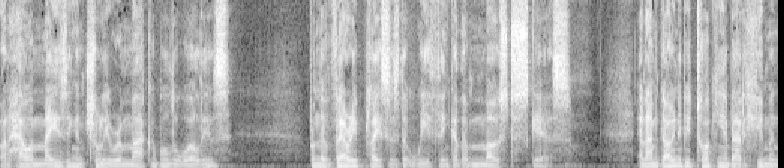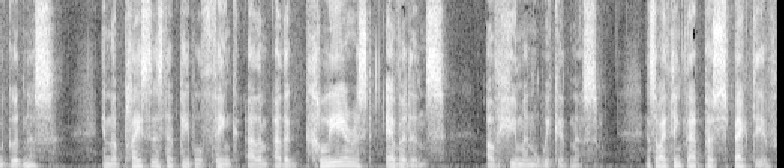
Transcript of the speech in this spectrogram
on how amazing and truly remarkable the world is from the very places that we think are the most scarce. And I'm going to be talking about human goodness in the places that people think are the, are the clearest evidence of human wickedness. And so I think that perspective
